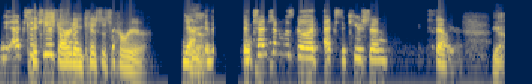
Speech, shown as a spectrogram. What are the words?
the execution kickstarting was- Kiss's career. yeah, Yeah. intention was good, execution failure. Yeah.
